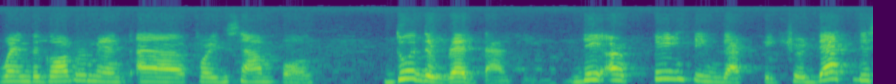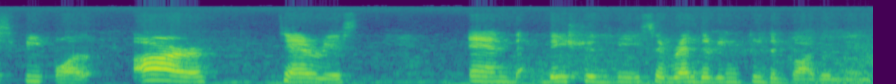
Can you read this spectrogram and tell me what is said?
when the government, uh, for example, do the red tagging, they are painting that picture that these people are terrorists and they should be surrendering to the government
